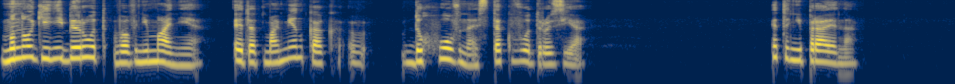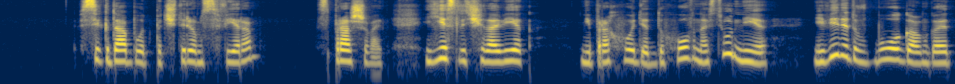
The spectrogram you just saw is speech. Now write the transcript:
Многие не берут во внимание этот момент как э, духовность. Так вот, друзья, это неправильно. Всегда будут по четырем сферам спрашивать, если человек не проходит духовность, он не, не верит в Бога, он говорит,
